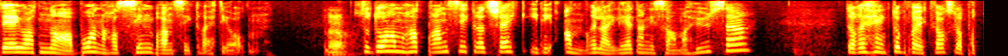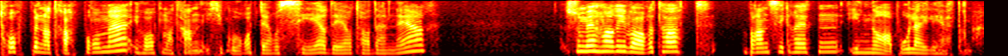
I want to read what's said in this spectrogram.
det er jo at naboene har sin brannsikkerhet i orden. Ja. Så da har vi hatt brannsikkerhetssjekk i de andre leilighetene i samme huset. Det er hengt opp røykvarsler på toppen av trapperommet i håp om at han ikke går opp der og ser det og tar den ned. Så vi har ivaretatt brannsikkerheten i naboleilighetene.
